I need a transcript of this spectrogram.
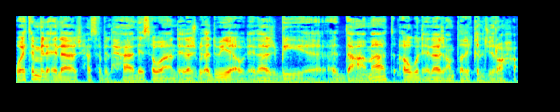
ويتم العلاج حسب الحالة سواء العلاج بالأدوية أو العلاج بالدعامات أو العلاج عن طريق الجراحة.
